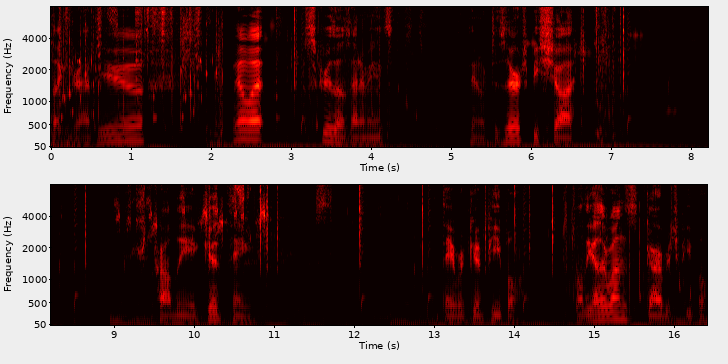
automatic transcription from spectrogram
so I can grab you. You know what? Screw those enemies. They don't deserve to be shot. Probably a good thing. They were good people. All the other ones, garbage people.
